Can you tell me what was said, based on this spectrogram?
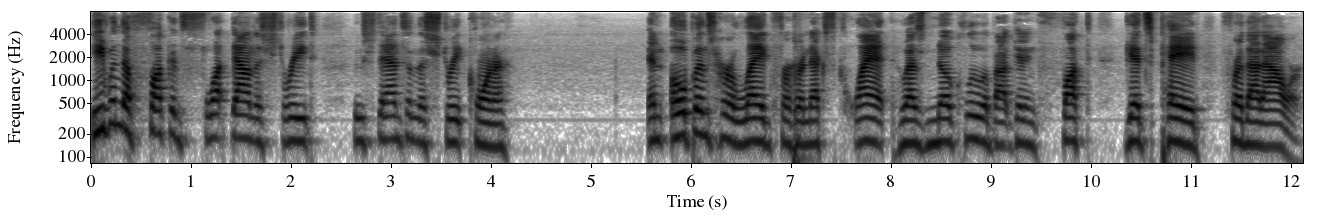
even the fucking slut down the street who stands in the street corner and opens her leg for her next client who has no clue about getting fucked gets paid for that hour.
